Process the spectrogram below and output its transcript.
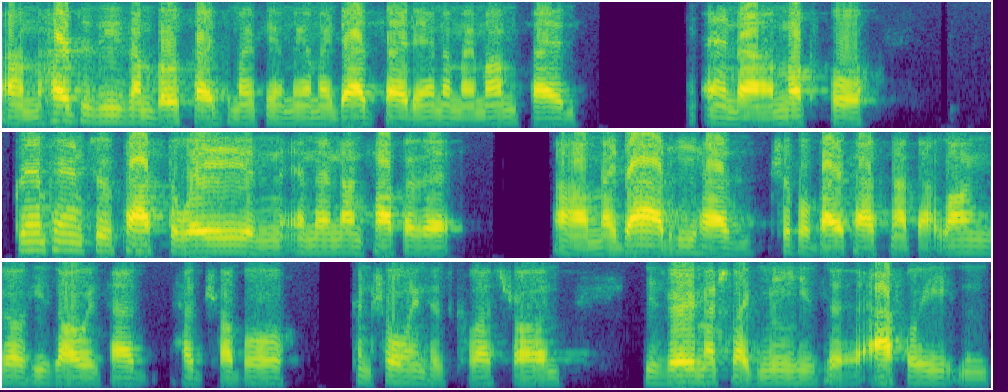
um, heart disease on both sides of my family, on my dad's side and on my mom's side, and uh, multiple grandparents who have passed away, and and then on top of it, um, my dad he had triple bypass not that long ago. He's always had had trouble controlling his cholesterol, and he's very much like me. He's an athlete and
